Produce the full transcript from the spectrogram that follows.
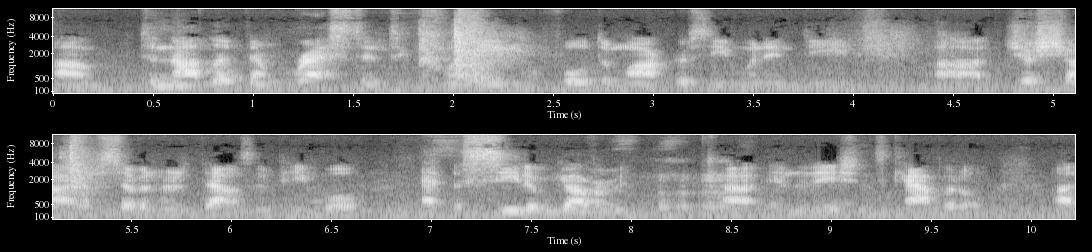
um, to not let them rest and to claim full democracy when indeed uh, just shy of 700,000 people at the seat of government mm-hmm. uh, in the nation's capital uh,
